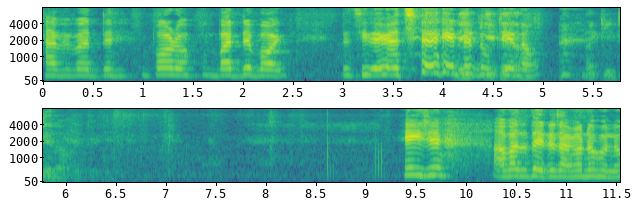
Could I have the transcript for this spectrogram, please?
হ্যাপি বার্থডে বড় বার্থডে বয় এটা ছিঁড়ে গেছে এটা এই ঢুকিয়ে নাও। না কেটে দাও এটাকে। এই যে আপাতত এটা টাঙানো হলো।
